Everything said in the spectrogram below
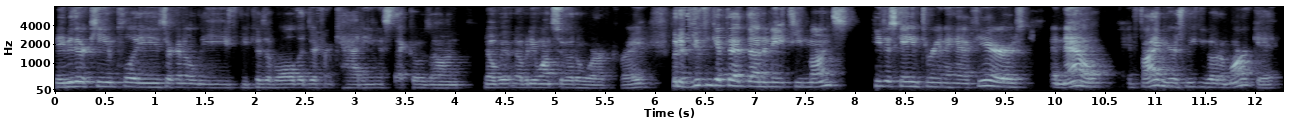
Maybe their key employees are going to leave because of all the different cattiness that goes on. Nobody, nobody wants to go to work, right? But if you can get that done in 18 months, he just gained three and a half years. And now in five years, we can go to market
